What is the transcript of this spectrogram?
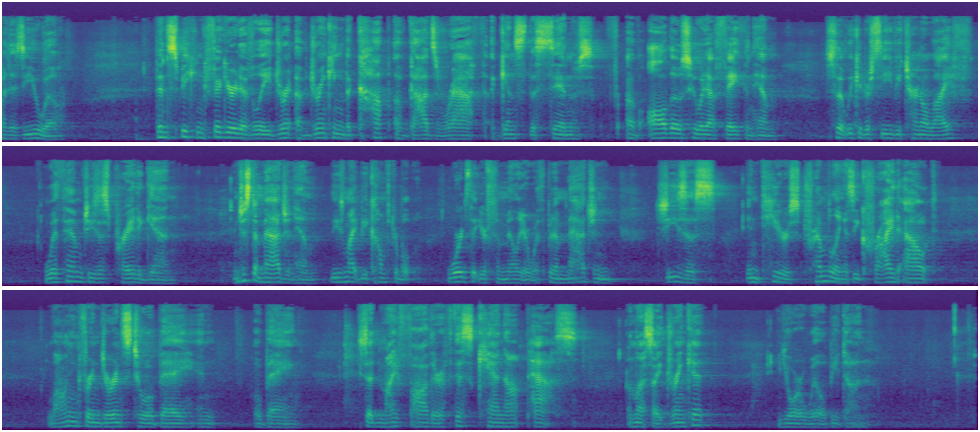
but as you will. Then, speaking figuratively of drinking the cup of God's wrath against the sins of all those who would have faith in him, so that we could receive eternal life with him, Jesus prayed again. And just imagine him. These might be comfortable words that you're familiar with, but imagine Jesus in tears, trembling as he cried out, longing for endurance to obey and obeying. He said, My Father, if this cannot pass unless I drink it, your will be done.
